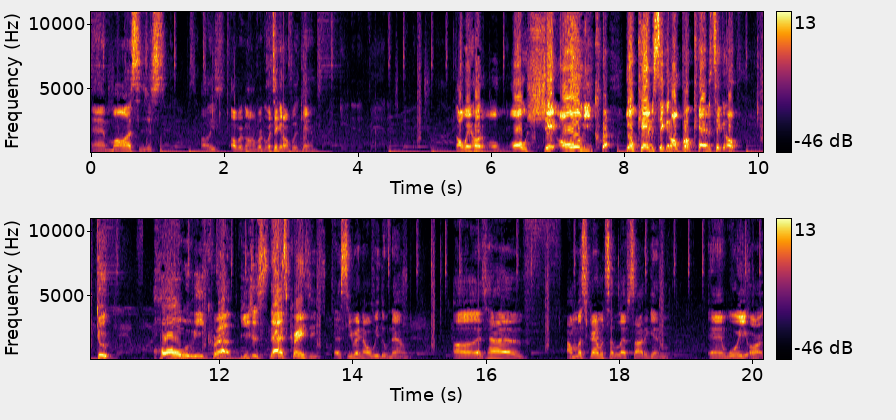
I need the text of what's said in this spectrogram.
And Moss is just oh he's oh we're going we're, we're taking off with Cam. Oh wait, hold on. Oh, oh shit! Holy crap! Yo, Cam is taking off, bro. Cam is taking off, dude. Holy crap. You just, that's crazy. Let's see right now what we do now. Uh, let's have, I'm to scramble to the left side again. And we are,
